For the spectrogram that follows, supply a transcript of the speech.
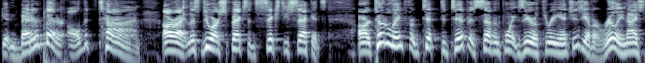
Getting better and better all the time. All right, let's do our specs in 60 seconds. Our total length from tip to tip is 7.03 inches. You have a really nice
